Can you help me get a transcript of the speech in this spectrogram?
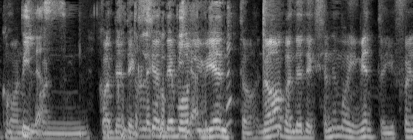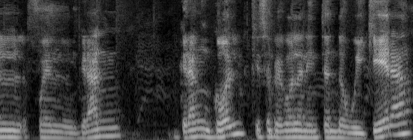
con, pilas. con- con detección de movimiento, no, con detección de movimiento, y fue el, fue el gran, gran gol que se pegó la Nintendo Wii, que era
